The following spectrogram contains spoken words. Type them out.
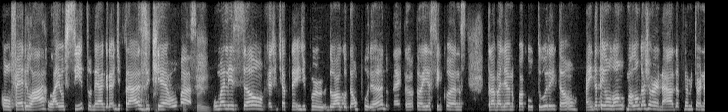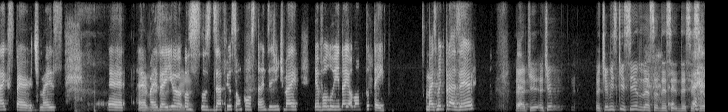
confere lá, lá eu cito né, a grande frase, que é uma, é uma lição que a gente aprende por, do algodão por ano, né, então eu estou aí há cinco anos trabalhando com a cultura, então ainda tenho um long, uma longa jornada para me tornar expert, mas... É, é, é mas verdade, aí é os, os, desafios são constantes e a gente vai evoluindo aí ao longo do tempo. Mas muito prazer. É, eu, tinha, eu, tinha, eu tinha me esquecido dessa, desse, desse seu.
